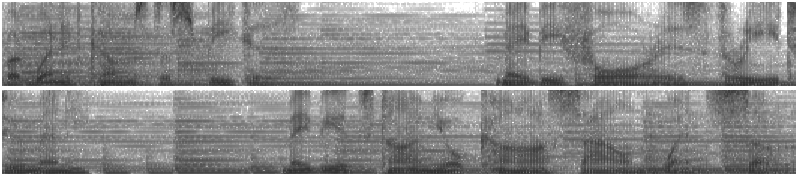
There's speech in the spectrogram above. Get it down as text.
But when it comes to speakers, maybe four is three too many. Maybe it's time your car sound went solo.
